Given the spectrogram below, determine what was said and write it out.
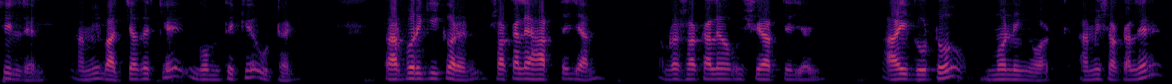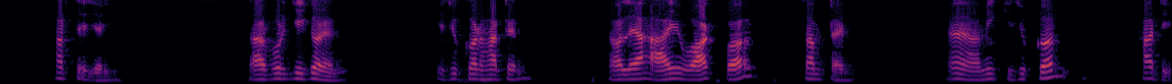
children. আমি বাচ্চাদেরকে ঘুম থেকে উঠাই। তারপরে কি করেন? সকালে হাঁটতে যান। আমরা সকালে অবশ্যই হাঁটতে যাই। I go to morning walk আমি সকালে হাঁটতে যাই। তারপর কি করেন? কিছুক্ষণ হাঁটেন। তাহলে I walk for some time হ্যাঁ আমি কিছুক্ষণ হাঁটি।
